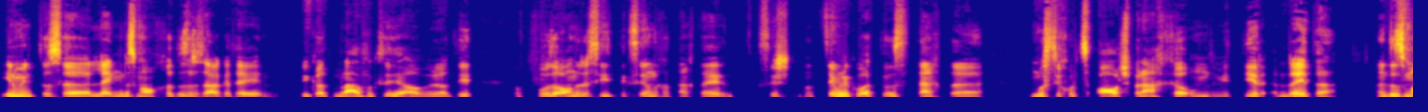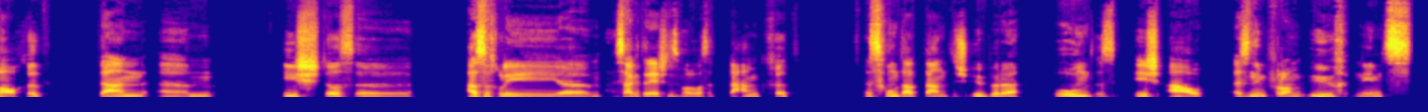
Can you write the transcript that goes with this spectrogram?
ihr müsst das äh, längeres machen, dass ihr sagt, hey, ich bin gerade am Laufen gewesen, aber ja, die von der anderen Seite gesehen und ich gedacht, hey, das ist noch ziemlich gut aus. Ich dachte, äh, muss dich kurz ansprechen und mit dir reden. Wenn ihr das macht, dann ähm, ist das äh, also ein bisschen, äh, sagt ihr erstens mal, was ihr denkt. Es kommt authentisch über und es ist auch, es nimmt vor allem euch nimmt's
